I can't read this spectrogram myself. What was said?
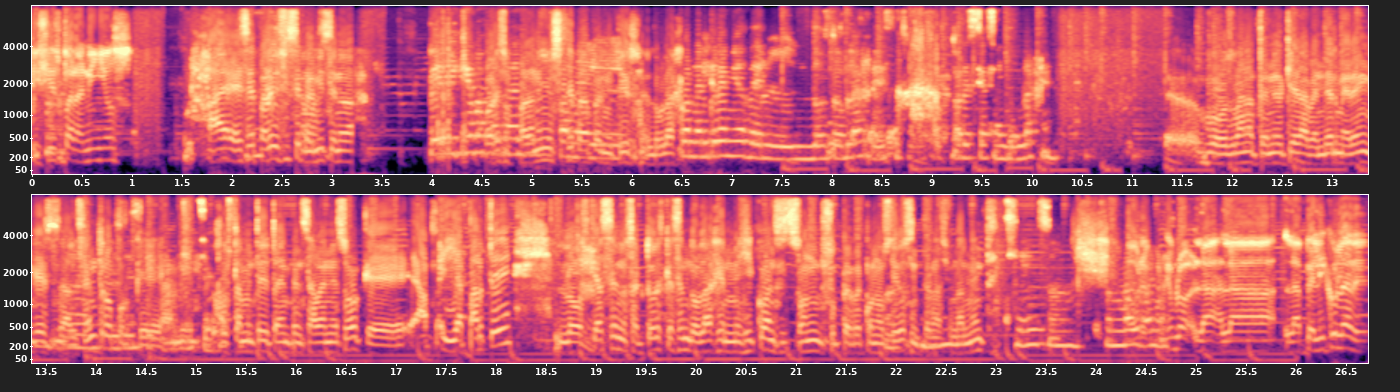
Y si es para niños, Ah, ese para ellos sí se permite nada. Pero ¿y qué va a Por eso, pasar para niños sí se con va a permitir el doblaje. Con el gremio de los doblajes, los actores que hacen doblaje. Eh, pues van a tener que ir a vender merengues al centro porque justamente yo también pensaba en eso que y aparte los que hacen los actores que hacen doblaje en México son súper reconocidos internacionalmente. Sí, son, son muy ahora por ejemplo, la, la, la película de,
